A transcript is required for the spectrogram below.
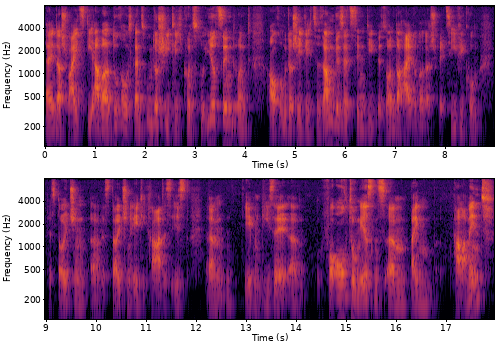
äh, in der Schweiz, die aber durchaus ganz unterschiedlich konstruiert sind und auch unterschiedlich zusammengesetzt sind. Die Besonderheit oder das Spezifikum des deutschen, äh, des deutschen Ethikrates ist ähm, eben diese ähm, Verortung erstens ähm, beim Parlament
